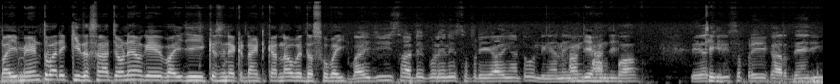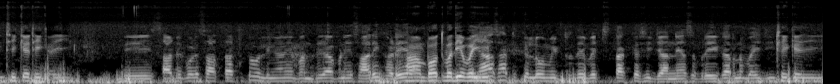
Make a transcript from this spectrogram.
ਬਾਈ ਮਿਹਨਤ ਬਾਰੇ ਕੀ ਦੱਸਣਾ ਚਾਹੁੰਦੇ ਹੋਗੇ? ਬਾਈ ਜੀ ਕਿਸੇ ਨੇ ਕੰਟੈਕਟ ਕਰਨਾ ਹੋਵੇ ਦੱਸੋ ਬਾਈ। ਬਾਈ ਜੀ ਸਾਡੇ ਕੋਲੇ ਨੇ ਸਪਰੇਅ ਵਾਲੀਆਂ ਢੋਲੀਆਂ ਨੇ ਹਾਂਜੀ, ਹਾਂਜੀ। ਪੰਪ। ਤੇ ਠੀਕ ਅਸੀਂ ਸਪਰੇਅ ਕਰਦੇ ਆ ਜੀ। ਠੀਕ ਹੈ ਠੀਕ ਹੈ ਜੀ। ਤੇ ਸਾਡੇ ਕੋਲੇ 7-8 ਢੋਲੀਆਂ ਨੇ ਬੰਦੇ ਆਪਣੇ ਸਾਰੇ ਖੜੇ ਆ। ਹਾਂ ਬਹੁਤ ਵਧੀਆ ਬਾਈ ਜੀ। 50-60 ਕਿਲੋਮੀਟਰ ਦੇ ਵਿੱਚ ਤੱਕ ਅਸੀਂ ਜਾਂਦੇ ਆ ਸਪਰੇਅ ਕਰਨ ਬਾਈ ਜੀ। ਠੀਕ ਹੈ ਜੀ।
